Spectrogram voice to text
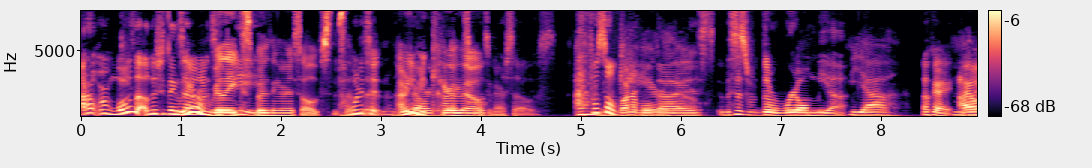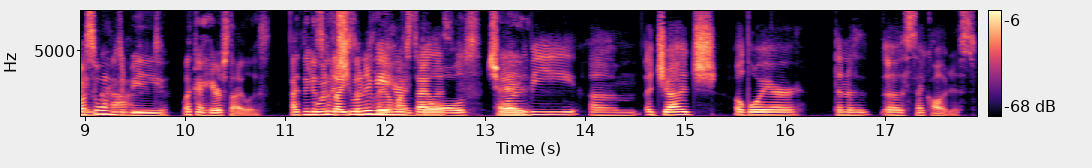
I don't remember what was the other two things we I were wanted really to be. exposing ourselves. This I wanted to. I don't we even are care though. Exposing ourselves. I I, feel so vulnerable, care, though. guys. This is the real Mia. Yeah, Okay, I also wanted to be like a hairstylist. I think You it's because I used to wanted to play be a hairstylist. dolls. she wanted to be um, a judge, a lawyer, then a, a psychologist.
